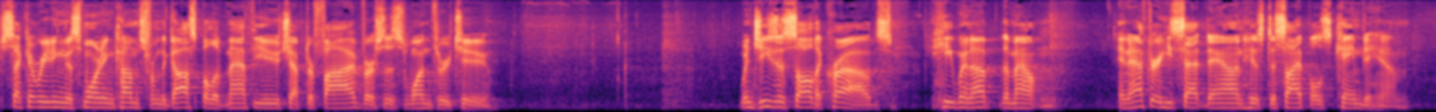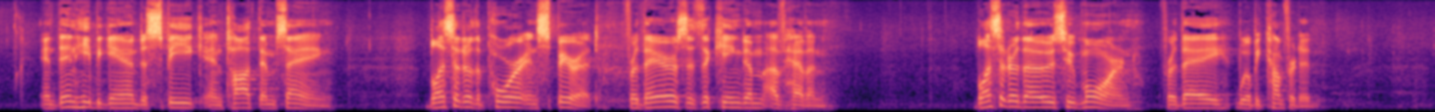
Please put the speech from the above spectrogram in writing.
Second reading this morning comes from the Gospel of Matthew, chapter 5, verses 1 through 2. When Jesus saw the crowds, he went up the mountain, and after he sat down, his disciples came to him. And then he began to speak and taught them, saying, Blessed are the poor in spirit, for theirs is the kingdom of heaven. Blessed are those who mourn, for they will be comforted.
